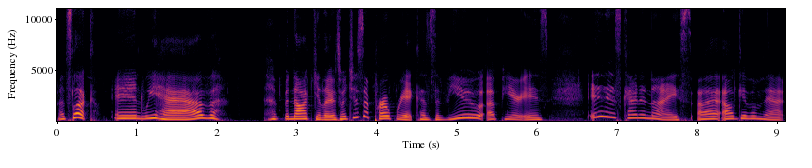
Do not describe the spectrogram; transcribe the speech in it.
let's look. And we have binoculars, which is appropriate because the view up here is, it is kind of nice. I, I'll give them that.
